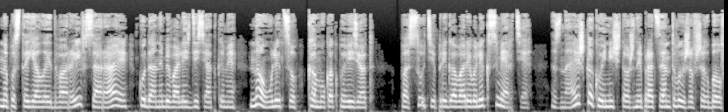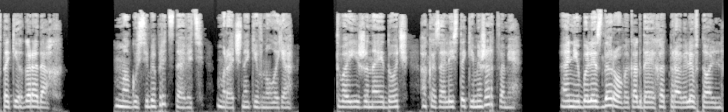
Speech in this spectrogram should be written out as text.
На постоялые дворы, в сараи, куда набивались десятками, на улицу, кому как повезет. По сути, приговаривали к смерти. Знаешь, какой ничтожный процент выживших был в таких городах? «Могу себе представить», — мрачно кивнула я. «Твои жена и дочь оказались такими жертвами. Они были здоровы, когда их отправили в Тольн».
